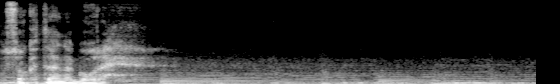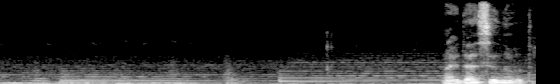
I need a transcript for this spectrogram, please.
Посоката е нагоре. Ай, дай се навътре.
